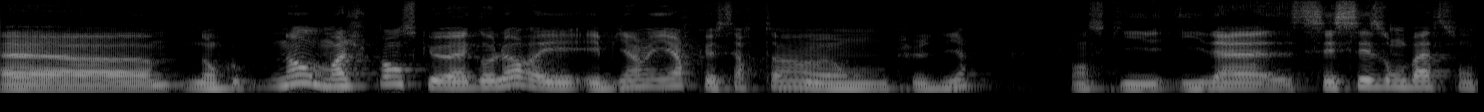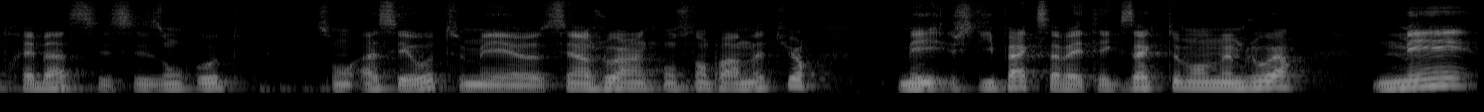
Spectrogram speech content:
Euh, donc non, moi je pense que Agolor est, bien meilleur que certains euh, ont pu le dire. Je pense qu'il il a ses saisons basses sont très basses, ses saisons hautes sont assez hautes, mais euh, c'est un joueur inconstant par nature. Mais je dis pas que ça va être exactement le même joueur, mais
